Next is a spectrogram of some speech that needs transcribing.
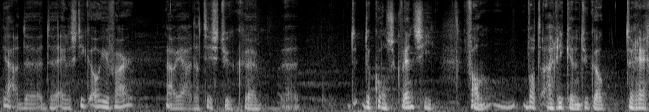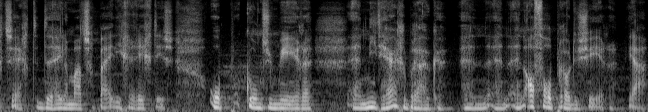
Ja, de, de elastiek ooievaar. Nou ja, dat is natuurlijk de, de consequentie van wat Arike natuurlijk ook terecht zegt. De hele maatschappij die gericht is op consumeren en niet hergebruiken en, en, en afval produceren. Ja,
